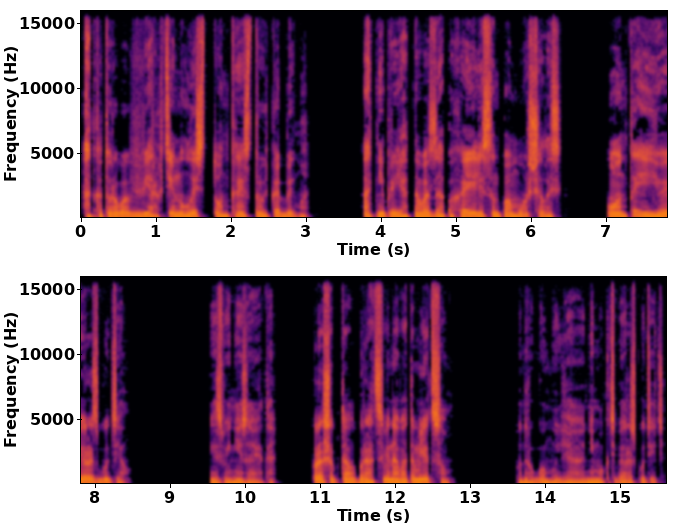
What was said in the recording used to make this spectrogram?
от которого вверх тянулась тонкая струйка дыма. От неприятного запаха Элисон поморщилась. Он-то ее и разбудил. «Извини за это», — прошептал брат с виноватым лицом. «По-другому я не мог тебя разбудить.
